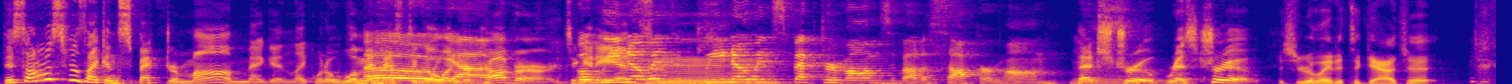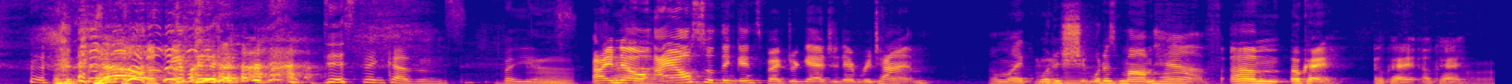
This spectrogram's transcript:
This almost feels like Inspector Mom, Megan. Like when a woman has to Oh, go yeah. undercover to but get we know answers. we know Inspector Mom's about a soccer mom. That's mm. true. That's true. Is she related to Gadget? Distant cousins, but yes. Mm. I know. I um, also think Inspector Gadget every time. I'm like, what does she? What mm-hmm. does Mom have? Um. Okay. Okay. Okay. Uh,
